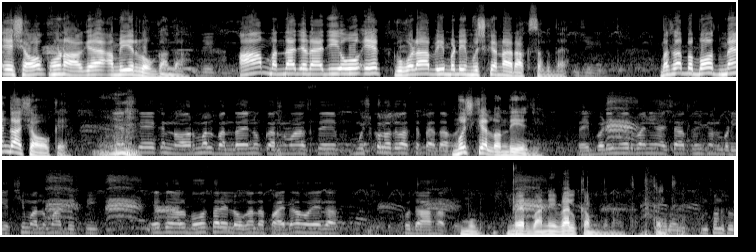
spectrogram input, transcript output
ਇਹ ਸ਼ੌਕ ਹੁਣ ਆ ਗਿਆ ਅਮੀਰ ਲੋਕਾਂ ਦਾ। ਆਮ ਬੰਦਾ ਜਿਹੜਾ ਜੀ ਉਹ ਇੱਕ ਘੋੜਾ ਵੀ ਬੜੀ ਮੁਸ਼ਕਿਲ ਨਾਲ ਰੱਖ ਸਕਦਾ ਹੈ। ਜੀ। ਮਤਲਬ ਬਹੁਤ ਮਹਿੰਗਾ ਸ਼ੌਕ ਹੈ। ਯਾਨੀ ਕਿ ਇੱਕ ਨਾਰਮਲ ਬੰਦਾ ਇਹਨੂੰ ਕਰਨ ਵਾਸਤੇ ਮੁਸ਼ਕਲ ਉਹਦੇ ਵਾਸਤੇ ਪੈਦਾ ਹੋਇਆ। ਮੁਸ਼ਕਿਲ ਹੁੰਦੀ ਹੈ ਜੀ। ਤੇ ਬੜੀ ਮਿਹਰਬਾਨੀ ਹਾਜੀ ਸਾਹਿਬ ਤੁਸੀਂ ਸਾਨੂੰ ਬੜੀ ਅੱਛੀ ਮਾਲੂਮਾਤ ਦਿੱਤੀ। ਇਹਦੇ ਨਾਲ ਬਹੁਤ ਸਾਰੇ ਲੋਕਾਂ ਦਾ ਫਾਇਦਾ ਹੋਏਗਾ। ਖੁਦਾ ਹਾਫਿਜ਼। ਮਿਹਰਬਾਨੀ ਵੈਲਕਮ ਜਨਾਬ। ਥੈਂਕ ਯੂ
